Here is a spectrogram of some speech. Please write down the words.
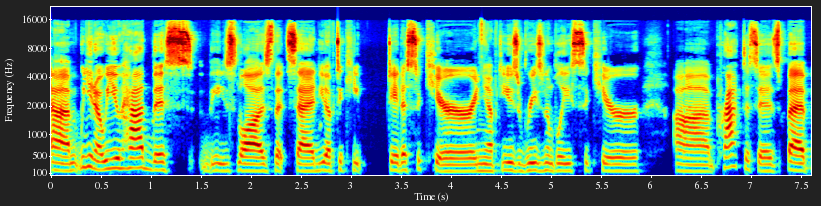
Um, you know, you had this these laws that said you have to keep data secure and you have to use reasonably secure uh, practices, but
